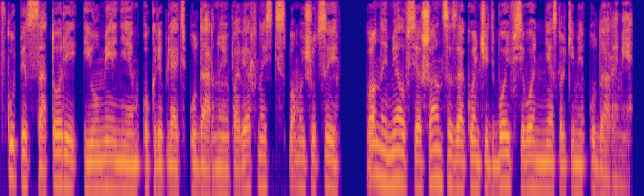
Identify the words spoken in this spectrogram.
Вкупе с Сатори и умением укреплять ударную поверхность с помощью ЦИ, он имел все шансы закончить бой всего несколькими ударами.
